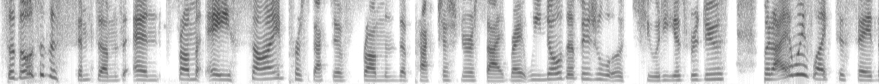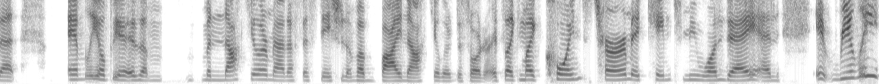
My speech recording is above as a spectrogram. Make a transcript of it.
so those are the symptoms. And from a sign perspective, from the practitioner side, right, we know the visual acuity is reduced, but I always like to say that amblyopia is a monocular manifestation of a binocular disorder. It's like my coined term. It came to me one day, and it really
